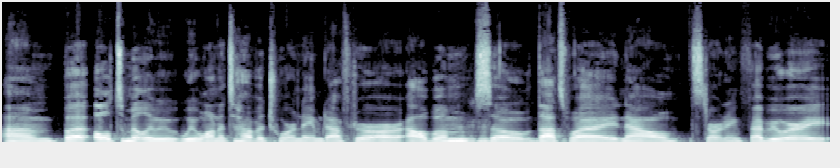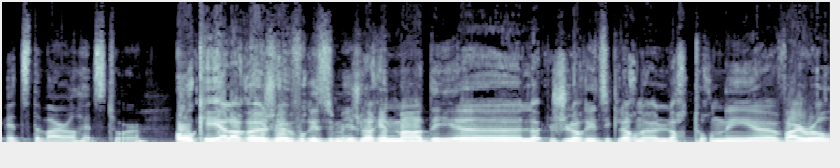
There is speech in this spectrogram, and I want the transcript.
Um, but ultimately, we, we wanted to have a tour named after our album. So that's why now, starting February, it's the Viral Hits tour. OK, alors euh, je vais vous résumer. Je leur ai demandé, euh, le- je leur ai dit que leur, leur tournée euh, Viral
